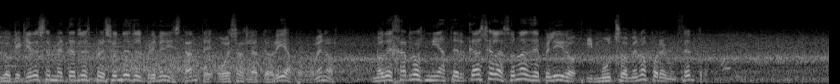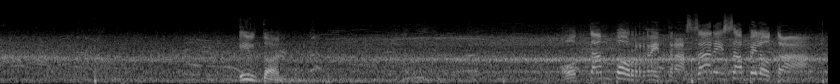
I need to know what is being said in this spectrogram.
lo que quiere es meterles presión desde el primer instante, o esa es la teoría, por lo menos. No dejarlos ni acercarse a las zonas de peligro, y mucho menos poner un centro. Hilton. Optan por retrasar esa pelota.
